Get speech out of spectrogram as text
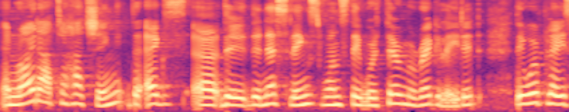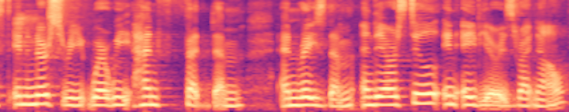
And right after hatching, the eggs, uh, the, the nestlings, once they were thermoregulated, they were placed in a nursery where we hand fed them and raised them. And they are still in aviaries right now.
